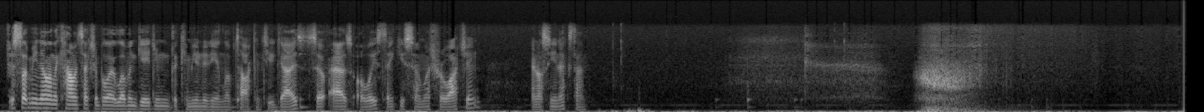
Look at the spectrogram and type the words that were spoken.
just let me know in the comment section below. I love engaging with the community and love talking to you guys. So as always, thank you so much for watching, and I'll see you next time.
